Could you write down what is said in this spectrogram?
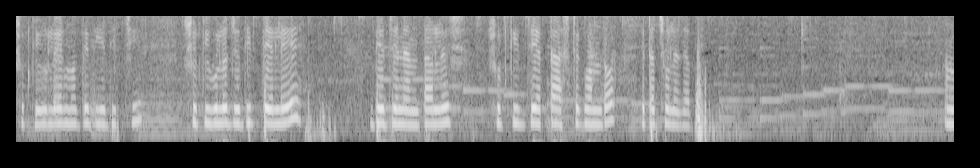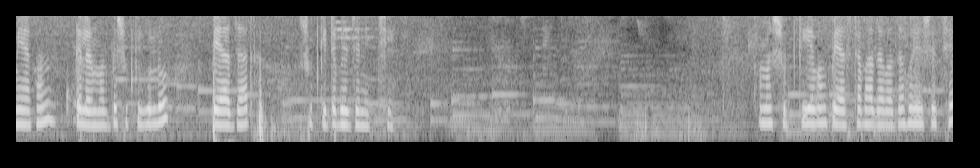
শুটকিগুলো এর মধ্যে দিয়ে দিচ্ছি। শুটকিগুলো যদি তেলে ভেজে নেন, তাহলে শুটকির যে একটা আষ্টে গন্ধ, এটা চলে যাবে। আমি এখন তেলের মধ্যে শুটকিগুলো, পেঁয়াজ আর শুটকিটা ভেজে নিচ্ছি। আমার শুটকি এবং পেঁয়াজটা ভাজা ভাজা হয়ে এসেছে।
